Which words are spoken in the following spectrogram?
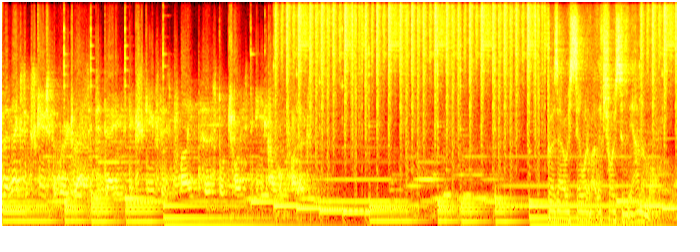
The next excuse that we're addressing today is the excuse that it's my personal choice to eat animal products. But as I always say, what about the choice of the animal?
